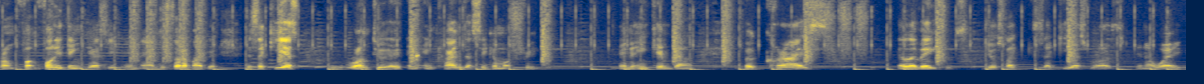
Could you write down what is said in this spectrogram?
from funny thing, Jesse, and I just thought about it. Zacchaeus run to and, and, and climb the sycamore tree, and then he came down. But Christ elevates us, just like Zacchaeus was in a way.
